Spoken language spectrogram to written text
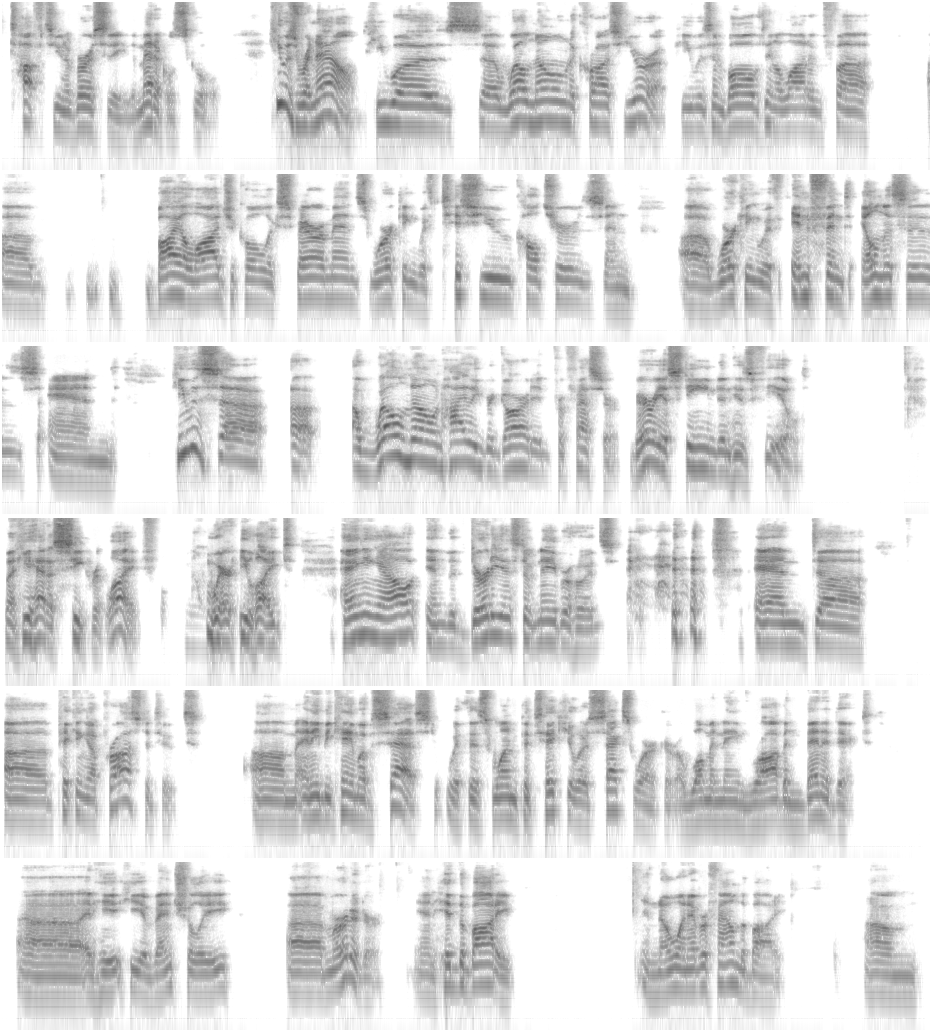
Tufts University, the medical school. He was renowned. He was uh, well known across Europe. He was involved in a lot of uh, uh biological experiments, working with tissue cultures and uh, working with infant illnesses. And he was uh, a well known, highly regarded professor, very esteemed in his field. But he had a secret life where he liked hanging out in the dirtiest of neighborhoods and uh, uh, picking up prostitutes. Um, and he became obsessed with this one particular sex worker, a woman named Robin Benedict. Uh, and he, he eventually uh, murdered her and hid the body. And no one ever found the body. Um,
